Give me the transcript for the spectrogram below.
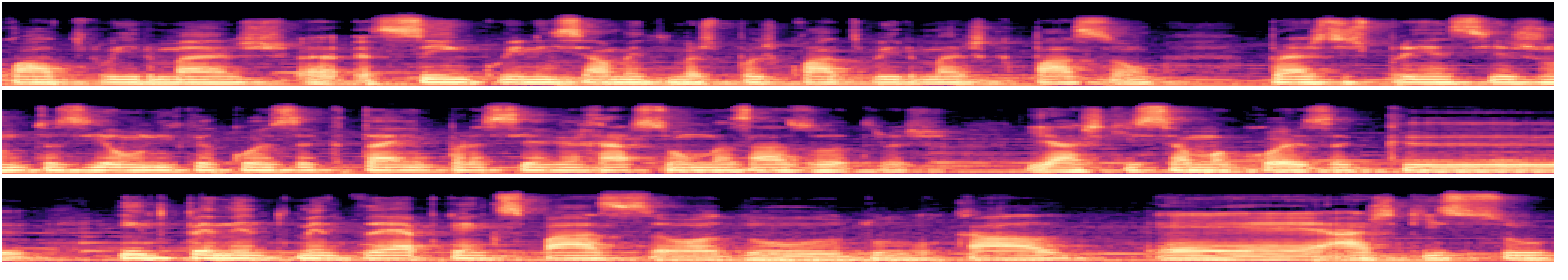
quatro irmãs, eh, cinco inicialmente, mas depois quatro irmãs que passam por esta experiência juntas e a única coisa que têm para se agarrar são umas às outras. E acho que isso é uma coisa que, independentemente da época em que se passa ou do, do local, é, acho que isso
